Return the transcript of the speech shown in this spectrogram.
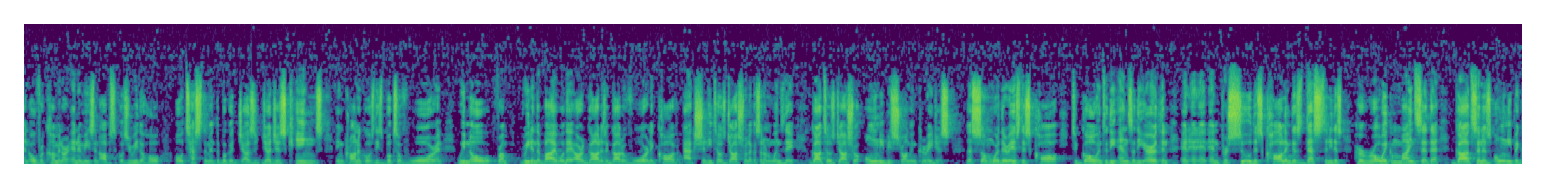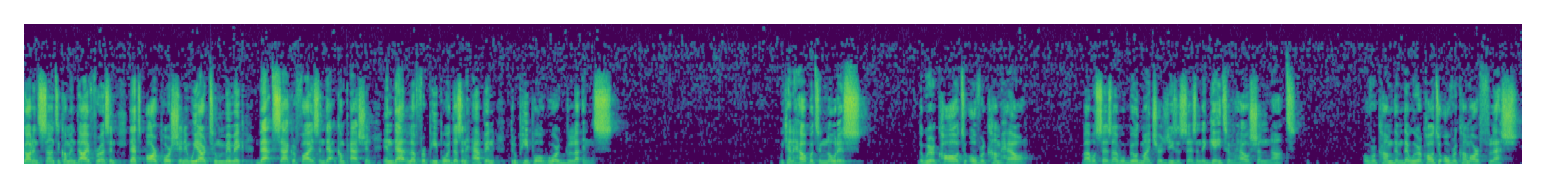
and overcoming our enemies and obstacles. You read the whole Old Testament, the book of Judges, Kings, in Chronicles, these books of war. And we know from reading the Bible that our God is a God of war and a call of action. He tells Joshua, like I said on Wednesday, God tells Joshua, only be strong and courageous that somewhere there is this call to go into the ends of the earth and, and, and, and pursue this calling, this destiny, this heroic mindset that God sent His only begotten Son to come and die for us. And that's our portion. And we are to mimic that sacrifice and that compassion and that love for people. It doesn't happen through people who are gluttons. We can't help but to notice that we are called to overcome hell Bible says, I will build my church. Jesus says, and the gates of hell shall not overcome them. That we are called to overcome our flesh.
